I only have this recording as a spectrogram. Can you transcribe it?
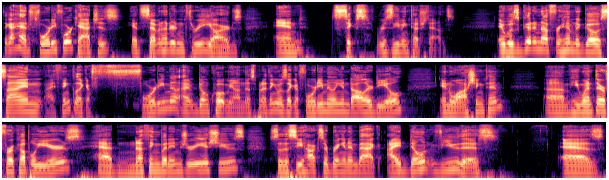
the guy had 44 catches, he had 703 yards, and six receiving touchdowns. It was good enough for him to go sign, I think, like a 40 million. Don't quote me on this, but I think it was like a 40 million dollar deal in Washington. Um, he went there for a couple years, had nothing but injury issues, so the Seahawks are bringing him back. I don't view this as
